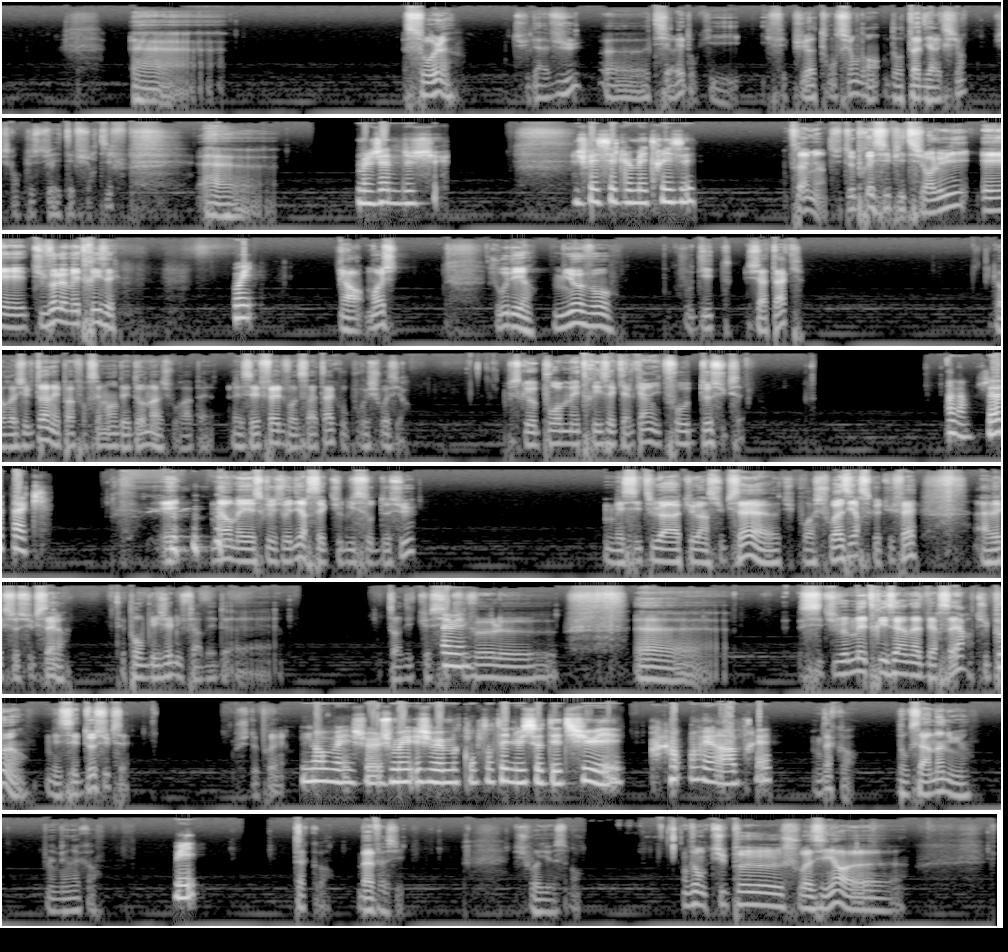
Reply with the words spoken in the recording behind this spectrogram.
Saul, tu l'as vu tirer, donc il, il fait plus attention dans, dans ta direction, puisqu'en plus tu as été furtif. Me jette dessus. Je vais essayer de le maîtriser. Très bien, tu te précipites sur lui et tu veux le maîtriser. Oui. Alors moi, je, je vous dis, hein, mieux vaut vous dites j'attaque. Le résultat n'est pas forcément des dommages, je vous rappelle. Les effets de votre attaque, vous pouvez choisir. Puisque pour maîtriser quelqu'un, il faut deux succès. Voilà, j'attaque. Et non, mais ce que je veux dire, c'est que tu lui sautes dessus. Mais si tu as qu'un succès, euh, tu pourras choisir ce que tu fais avec ce succès-là. T'es pas obligé de lui faire des. de- Tandis que si Très tu veux le. euh, Si tu veux maîtriser un adversaire, tu peux, hein, mais c'est deux succès. Je te préviens. Non, mais je, je, me- je vais me contenter de lui sauter dessus et on verra après. D'accord. Donc c'est à main nue. hein. On est bien d'accord. Oui. D'accord. Bah vas-y. Joyeusement. Donc tu peux choisir, euh,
